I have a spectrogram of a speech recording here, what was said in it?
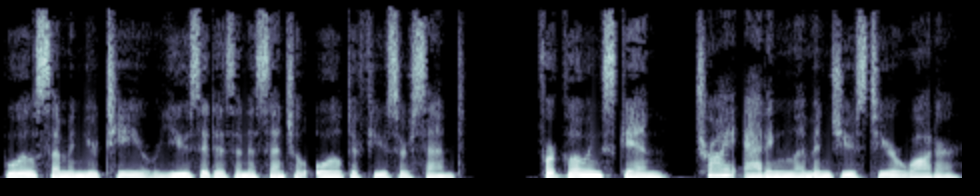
Boil some in your tea or use it as an essential oil diffuser scent. For glowing skin, try adding lemon juice to your water.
